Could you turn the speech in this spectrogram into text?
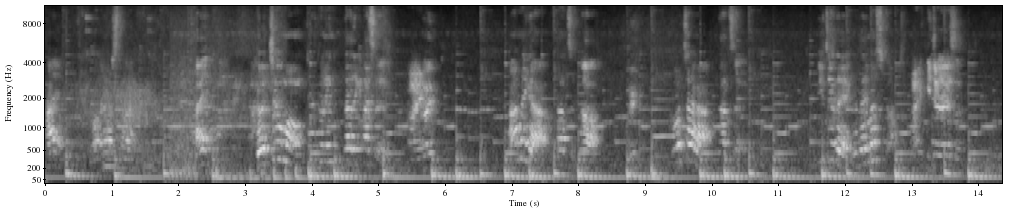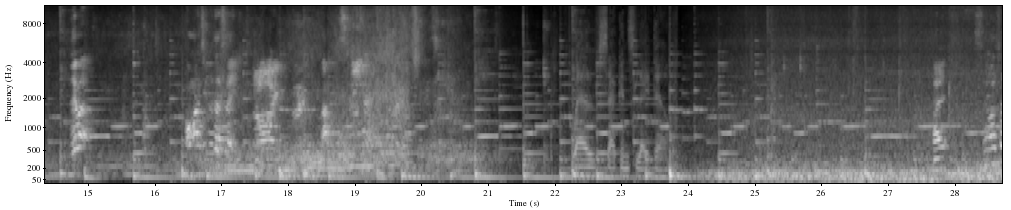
はいわかりました。はいご注文確認いただきます。はい。雨が2つと紅茶が2つ。以上でございますか？はい以上です。ではお待ちください。はい。あすみません。12 seconds later. はい。すみませ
